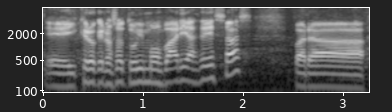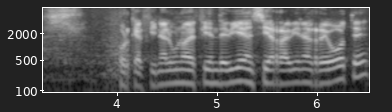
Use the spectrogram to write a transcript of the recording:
Eh, y creo que nosotros tuvimos varias de esas para porque al final uno defiende bien, cierra bien el rebote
